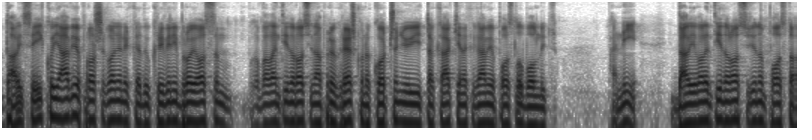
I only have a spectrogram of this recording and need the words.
Da li se iko javio prošle godine kada je u krivini broj 8 Valentino Rossi napravio grešku na kočenju i Takaki Nakagami je poslao u bolnicu? Pa nije. Da li je Valentino Rossi jednom postao?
